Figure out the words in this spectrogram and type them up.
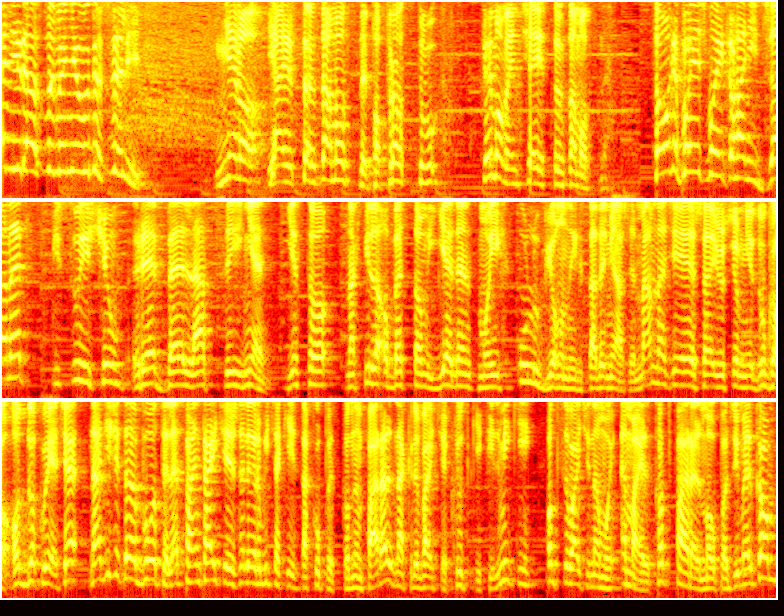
Ani razu mnie nie uderzyli! Nie no, ja jestem za mocny, po prostu w tym momencie jestem za mocny. Co mogę powiedzieć, moi kochani? Janet spisuje się rewelacyjnie. Jest to na chwilę obecną jeden z moich ulubionych zadymiarzy. Mam nadzieję, że już ją niedługo odblokujecie. Na dzisiaj to by było tyle. Pamiętajcie, jeżeli robicie jakieś zakupy z kodem Farel, nakrywajcie krótkie filmiki, odsyłajcie na mój email kod farel.gmail.com,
